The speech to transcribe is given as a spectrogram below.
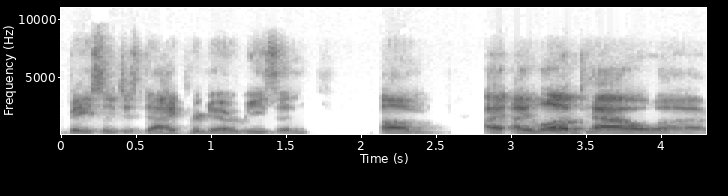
basically just died for no reason. Um, I, I loved how.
